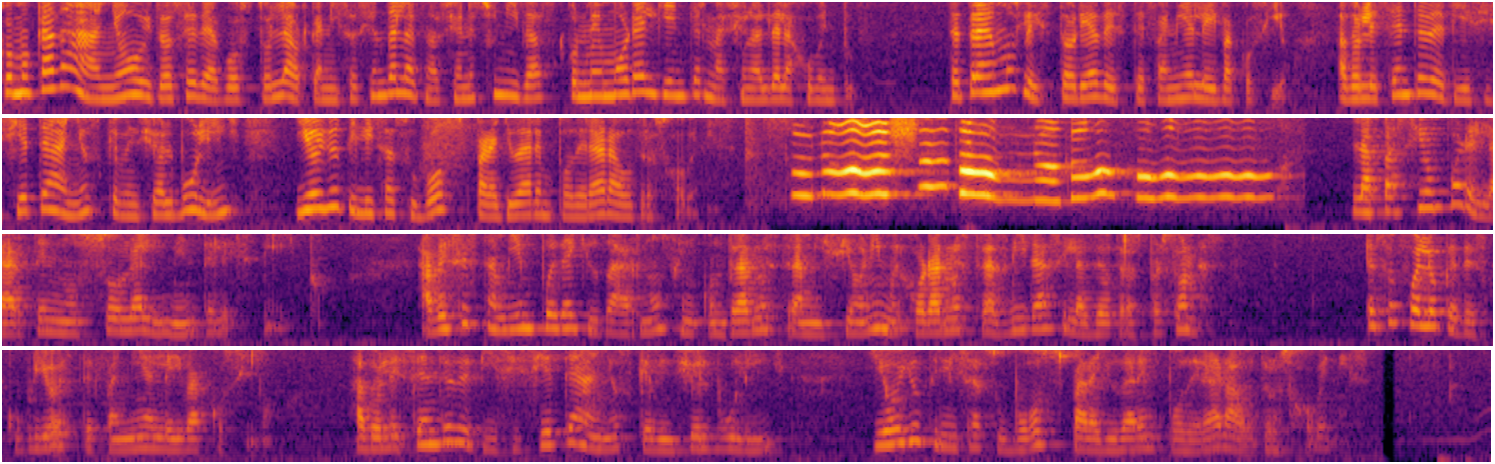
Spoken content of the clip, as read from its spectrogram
Como cada año, hoy 12 de agosto, la Organización de las Naciones Unidas conmemora el Día Internacional de la Juventud. Te traemos la historia de Estefanía Leiva Cosío, adolescente de 17 años que venció al bullying y hoy utiliza su voz para ayudar a empoderar a otros jóvenes. La pasión por el arte no solo alimenta el espíritu, a veces también puede ayudarnos a encontrar nuestra misión y mejorar nuestras vidas y las de otras personas. Eso fue lo que descubrió Estefanía Leiva Cosío, adolescente de 17 años que venció el bullying y hoy utiliza su voz para ayudar a empoderar a otros jóvenes.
